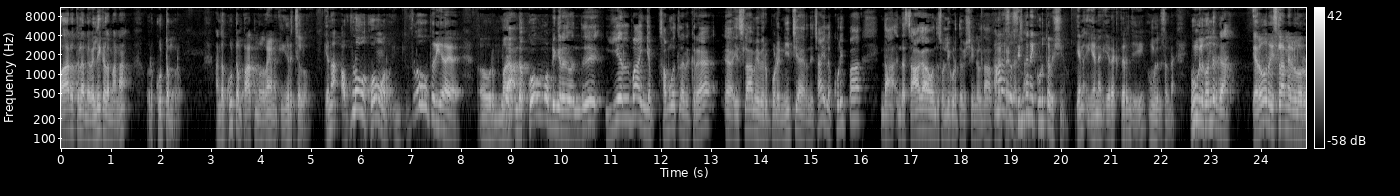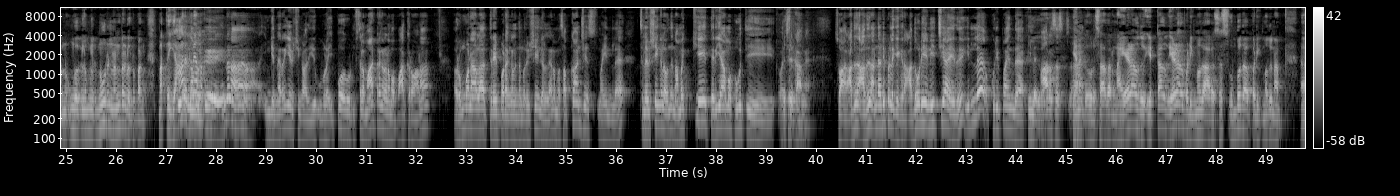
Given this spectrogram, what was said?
வாரத்தில் அந்த வெள்ளிக்கிழமைனா ஒரு கூட்டம் வரும். அந்த கூட்டம் பார்க்கும்போதெல்லாம் எனக்கு எரிச்சல் வரும். ஏன்னா அவ்வளோ கோபம் வரும். இவ்வளோ பெரிய ஒரு ம அந்த கோபம் அப்படிங்கிறது வந்து இயல்பாக இங்கே சமூகத்தில் இருக்கிற இஸ்லாமிய வெறுப்போட நீச்சியா இருந்துச்சா? இல்லை குறிப்பாக இந்த இந்த சாகா வந்து சொல்லி கொடுத்த விஷயங்கள் தான்? சிந்தனை கொடுத்த விஷயம். என எனக்கு எனக்கு தெரிஞ்சு உங்களுக்கு சொல்கிறேன் உங்களுக்கு வந்திருக்கா? யாரோ ஒரு இஸ்லாமியர்கள் ஒரு உங்களுக்கு உங்களுக்கு நூறு நண்பர்கள் இருப்பாங்க. மற்ற அந்த- நமக்கு என்னன்னா இங்க நிறைய விஷயங்கள் அது இவ்வளவு இப்போ சில மாற்றங்களை நம்ம பார்க்குறோம். ஆனா ரொம்ப நாளா திரைப்படங்கள் இந்த மாதிரி விஷயங்கள்ல நம்ம சப்கான்ஷியஸ் மைண்ட்ல சில விஷயங்களை வந்து நமக்கே தெரியாம புகுத்தி வச்சிருக்காங்க. ஸோ அது அது அந்த அடிப்படையில் கேட்குறேன் அதோடைய நீச்சியா இது இல்ல குறிப்பா இந்த இல்ல ஆர்எஸ்எஸ் எனக்கு ஒரு சாதாரண நான் ஏழாவது எட்டாவது ஏழாவது படிக்கும்போது ஆர்எஸ்எஸ் ஒன்பதாவது படிக்கும்போது நான்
